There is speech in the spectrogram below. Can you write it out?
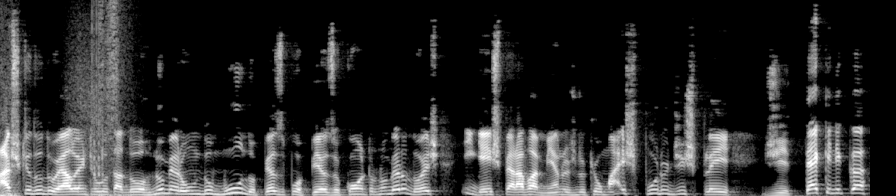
Acho que do duelo entre o lutador número 1 um do mundo, peso por peso, contra o número 2, ninguém esperava menos do que o mais puro display de técnica,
